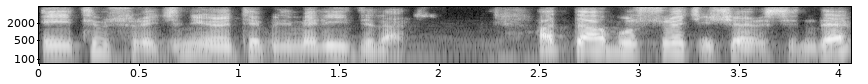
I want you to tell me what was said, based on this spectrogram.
eğitim sürecini yönetebilmeliydiler. Hatta bu süreç içerisinde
